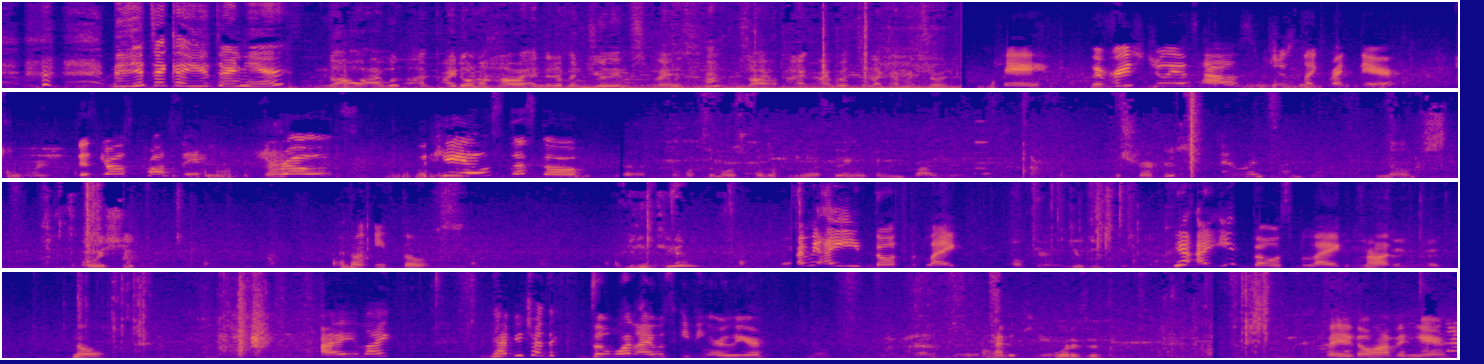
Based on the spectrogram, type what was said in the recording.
Did you take a U-turn here? No, I was. I, I don't know how I ended up in Julian's place. Hmm? So I, I, I went to like Emmett Road. Okay, we've reached Julian's house, which is like right there. This girl's crossing the roads with heels. Let's go. Yeah, so what's the most Filipino thing we can buy here? Fish crackers? I want sunflower. No. Oishi? I don't eat those. Really, Kim? I mean, I eat those, but like, Okay, you eat it. yeah, I eat those, but like, It's not. your thing, right? No. I like. Have you tried the the one I was eating earlier? No. I have it here, What is it? But I don't have it here.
